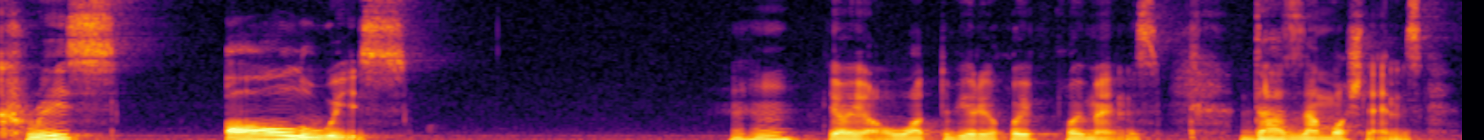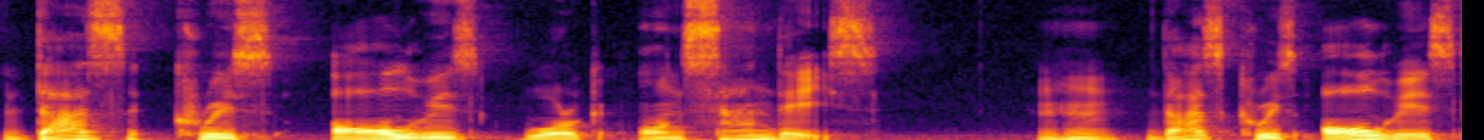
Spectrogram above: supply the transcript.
chris always yo'q yo'q whatni bu yerga qo'yib qo'ymaymiz. Doesdan boshlaymiz. Does chris always work on sundays? -hmm. does chris always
